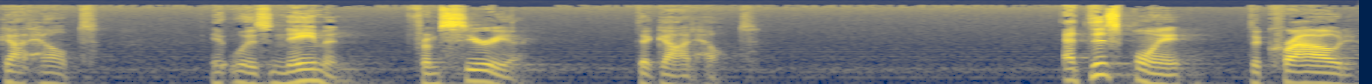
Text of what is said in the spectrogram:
got helped. It was Naaman from Syria that God helped. At this point, the crowd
